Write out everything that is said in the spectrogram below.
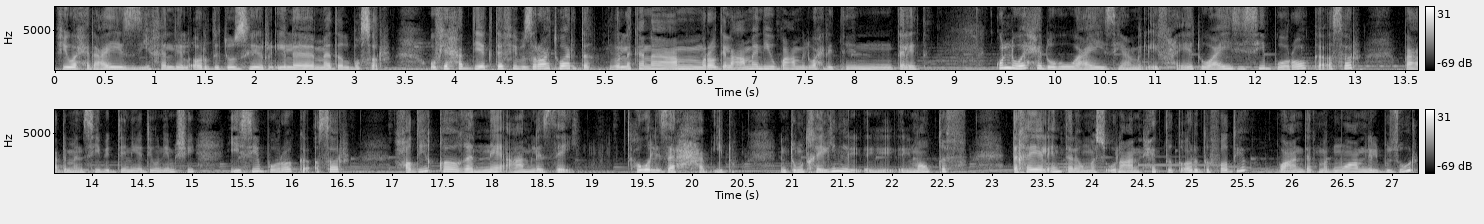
في واحد عايز يخلي الأرض تزهر إلى مدى البصر وفي حد يكتفي بزراعة وردة. يقول لك أنا عم راجل عملي وبعمل واحد اتنين تلاتة. كل واحد وهو عايز يعمل إيه في حياته؟ وعايز يسيب وراه كأثر بعد ما نسيب الدنيا دي ونمشي يسيب وراه كأثر حديقة غناء عاملة إزاي؟ هو اللي زرعها بإيده. أنتوا متخيلين الموقف؟ تخيل انت لو مسؤول عن حتة أرض فاضية وعندك مجموعة من البذور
